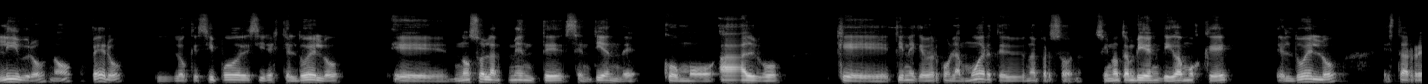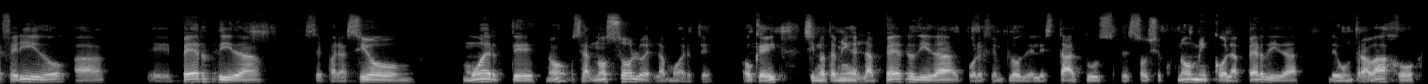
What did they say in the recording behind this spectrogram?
libro, ¿no? Pero lo que sí puedo decir es que el duelo eh, no solamente se entiende como algo que tiene que ver con la muerte de una persona, sino también, digamos que el duelo está referido a eh, pérdida, separación, muerte, ¿no? O sea, no solo es la muerte, ¿ok? Sino también es la pérdida, por ejemplo, del estatus socioeconómico, la pérdida de un trabajo,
